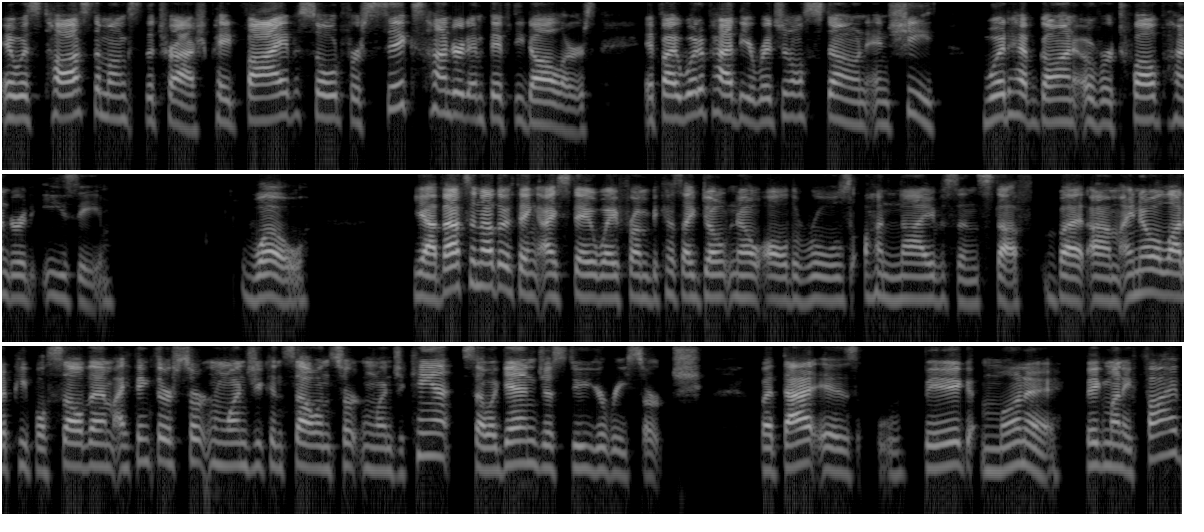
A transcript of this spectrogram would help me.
It was tossed amongst the trash. Paid five, sold for six hundred and fifty dollars. If I would have had the original stone and sheath, would have gone over 1200 easy. Whoa. Yeah, that's another thing I stay away from because I don't know all the rules on knives and stuff. But um, I know a lot of people sell them. I think there's certain ones you can sell and certain ones you can't. So again, just do your research. But that is big money. Big money. Five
